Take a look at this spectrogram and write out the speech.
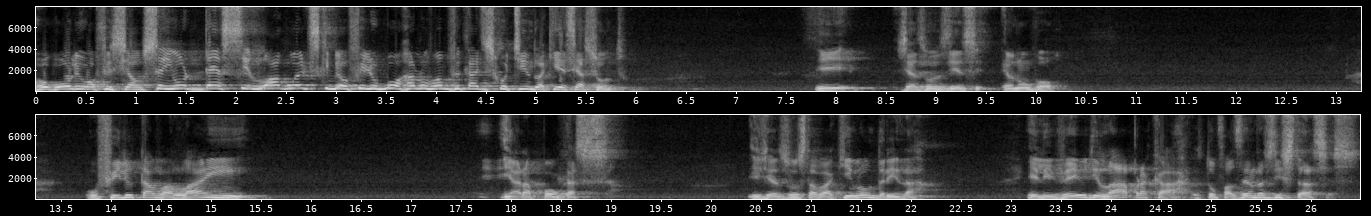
rogou-lhe o oficial: Senhor, desce logo antes que meu filho morra, não vamos ficar discutindo aqui esse assunto. E Jesus disse: Eu não vou. O filho estava lá em, em Arapongas E Jesus estava aqui em Londrina. Ele veio de lá para cá. Estou fazendo as distâncias.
